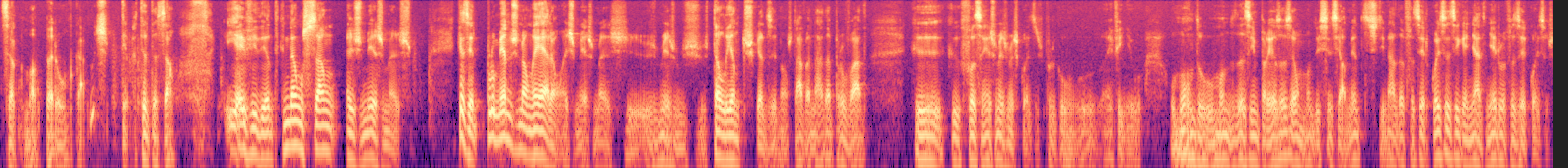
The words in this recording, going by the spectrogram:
de certo modo, parou um bocado, mas teve a tentação. E é evidente que não são as mesmas, quer dizer, pelo menos não eram as mesmas, os mesmos talentos, quer dizer, não estava nada provado que, que fossem as mesmas coisas, porque, enfim, o o mundo, o mundo das empresas é um mundo essencialmente destinado a fazer coisas e ganhar dinheiro a fazer coisas.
